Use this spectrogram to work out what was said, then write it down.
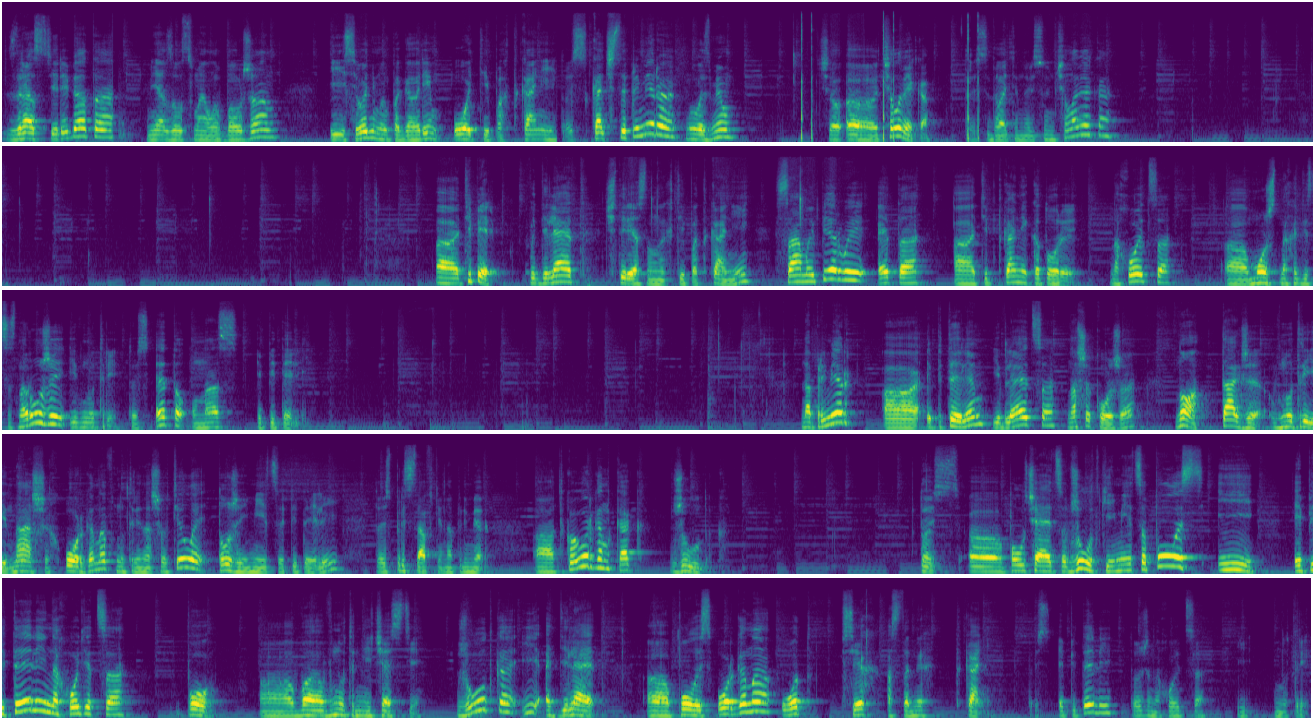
Здравствуйте, ребята! Меня зовут Смайлов Бауржан, и сегодня мы поговорим о типах тканей. То есть в качестве примера мы возьмем чел э, человека. То есть давайте нарисуем человека. Э, теперь выделяет четыре основных типа тканей. Самый первый это э, тип ткани, который находится, э, может находиться снаружи и внутри. То есть это у нас эпителий. Например, а, эпителием является наша кожа, но также внутри наших органов, внутри нашего тела тоже имеется эпителий. То есть представьте, например, а, такой орган, как желудок. То есть а, получается в желудке имеется полость и эпителий находится по, во внутренней части желудка и отделяет полость органа от всех остальных тканей. То есть эпителий тоже находится и внутри.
